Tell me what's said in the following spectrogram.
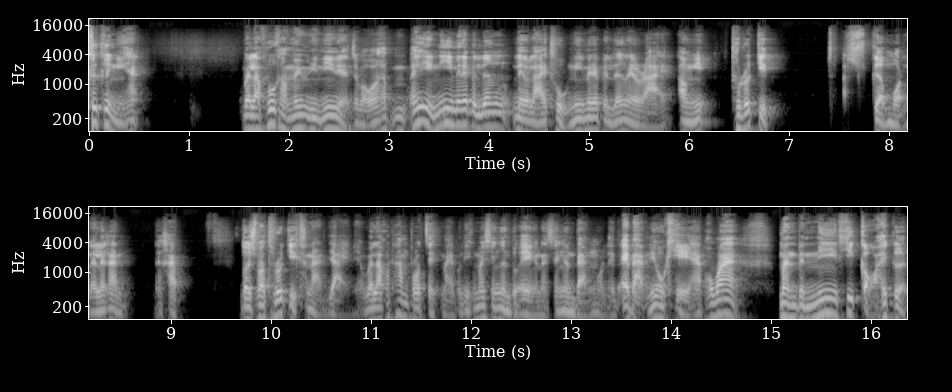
คือคืออย่างนี้ฮะเวลาพูดคำไม่มีหนี้เนี่ยจะบอกว่าเอ้ยหนี้ไม่ได้เป็นเรื่องเลวร้ายถูกหนี้ไม่ได้เป็นเรื่องเลวร้าย เอางี้ธุรกิจเกือบหมดเลยแล้วกันนะครับ โดยเฉพาะธุรกิจขนาดใหญ่เนี่ยเวลาเขาทำโปรเจกต์ใหม่บางทีเขาไม่ใช้เงินตัวเองนะใช้เงินแบงก์หมดเลยไอ้แบบนี้โอเคฮะเพราะว่ามันเป็นหนี้ที่ก่อให้เกิด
